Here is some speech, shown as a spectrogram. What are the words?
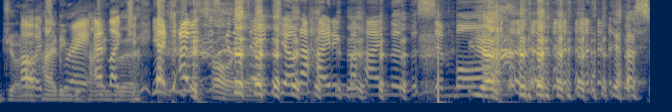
Jonah Oh, it's hiding great. behind And like, the. yeah, I was just Oh, gonna yeah. say Jonah hiding behind the, the cymbal. yeah. yes.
